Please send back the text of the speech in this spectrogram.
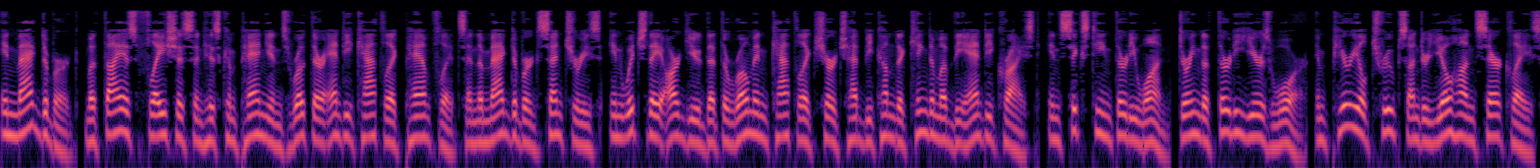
In Magdeburg, Matthias Flacius and his companions wrote their anti-Catholic pamphlets and the Magdeburg Centuries, in which they argued that the Roman Catholic Church had become the kingdom of the Antichrist. In 1631, during the Thirty Years' War, imperial troops under Johann Tserclaes,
